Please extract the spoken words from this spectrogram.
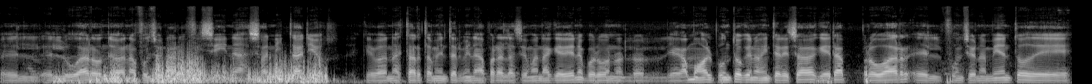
el, lugar donde van a funcionar oficinas, sanitarios, que van a estar también terminadas para la semana que viene, pero bueno, llegamos al punto que nos interesaba, que era probar el funcionamiento de,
